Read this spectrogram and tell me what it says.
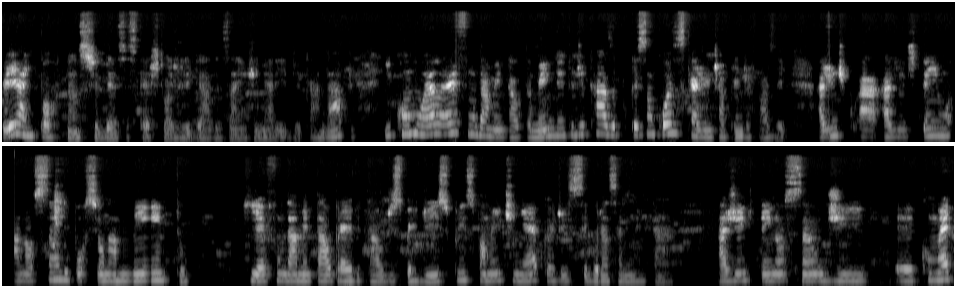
vê a importância dessas questões ligadas à engenharia de cardápio e como ela é fundamental também dentro de casa, porque são coisas que a gente aprende a fazer. A gente, a, a gente tem a noção do porcionamento, que é fundamental para evitar o desperdício, principalmente em épocas de segurança alimentar. A gente tem noção de é, como, é,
